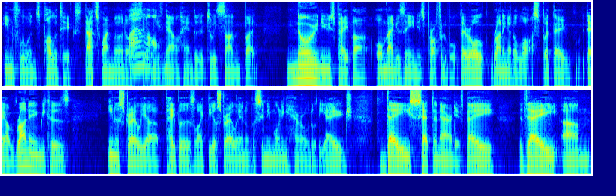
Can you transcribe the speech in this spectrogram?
influence politics. That's why Murdoch Wow. he's now handed it to his son, but no newspaper or magazine is profitable. They're all running at a loss, but they they are running because in Australia, papers like the Australian or the Sydney Morning Herald or the Age, they set the narrative. They they um,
